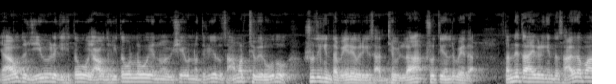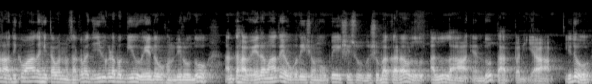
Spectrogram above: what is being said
ಯಾವುದು ಜೀವಿಗಳಿಗೆ ಹಿತವೋ, ಯಾವುದು ಹಿತವಲ್ಲವೋ ಎನ್ನುವ ವಿಷಯವನ್ನು ತಿಳಿಯಲು ಸಾಮರ್ಥ್ಯವಿರುವುದು ಶ್ರುತಿಗಿಂತ ಬೇರೆಯವರಿಗೆ ಸಾಧ್ಯವಿಲ್ಲ. ಶ್ರುತಿ ಅಂದರೆ ವೇದ. ತಂದೆ ತಾಯಿಗಳಿಗಿಂತ ಸಾವಿರ ಪಾಲು ಅಧಿಕವಾದ ಹಿತವನ್ನು ಸಕಲ ಜೀವಿಗಳ ಬಗ್ಗೆಯೂ ವೇದವು ಹೊಂದಿರುವುದು, ಅಂತಹ ವೇದಮಾತೆಯ ಉಪದೇಶವನ್ನು ಉಪೇಕ್ಷಿಸುವುದು ಶುಭಕರ ಅಲ್ಲ ಎಂದು ತಾತ್ಪರ್ಯ. ಇದು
